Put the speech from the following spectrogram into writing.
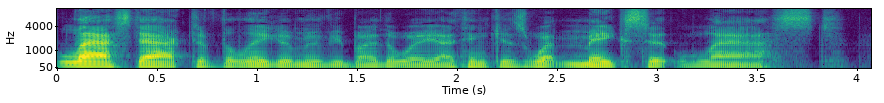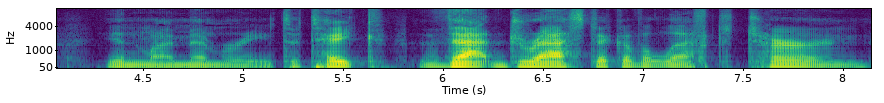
last act of the Lego movie, by the way, I think is what makes it last in my memory. To take that drastic of a left turn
